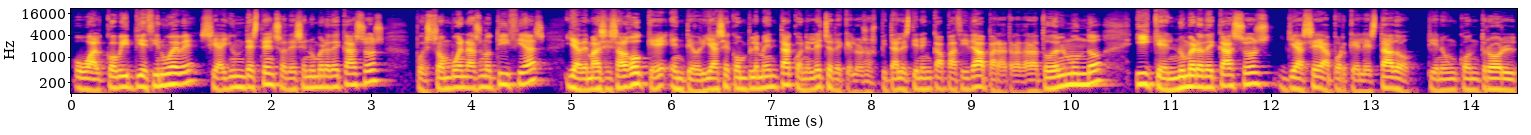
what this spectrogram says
o al COVID-19, si hay un descenso de ese número de casos, pues son buenas noticias y además es algo que en teoría se complementa con el hecho de que los hospitales tienen capacidad para tratar a todo el mundo y que el número de casos, ya sea porque el Estado tiene un control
